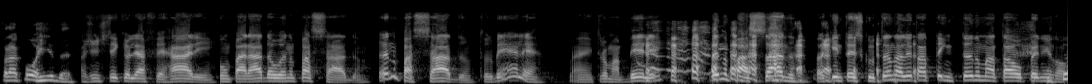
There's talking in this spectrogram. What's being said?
para corrida. A gente tem que olhar a Ferrari comparada ao ano passado. Ano passado, tudo bem, Elia? Ah, entrou uma abelha, hein? Ano passado, para quem tá escutando, ali tá tentando matar o Pernilongo.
